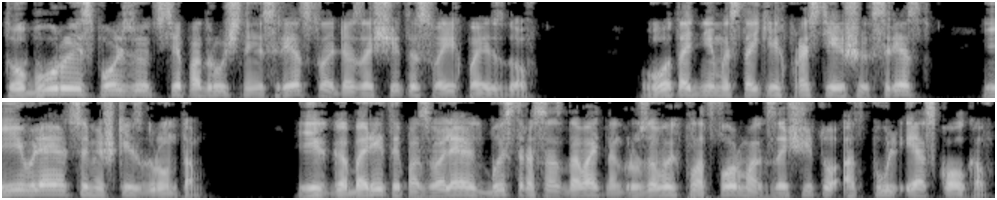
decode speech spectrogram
то буры используют все подручные средства для защиты своих поездов. Вот одним из таких простейших средств и являются мешки с грунтом. Их габариты позволяют быстро создавать на грузовых платформах защиту от пуль и осколков.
